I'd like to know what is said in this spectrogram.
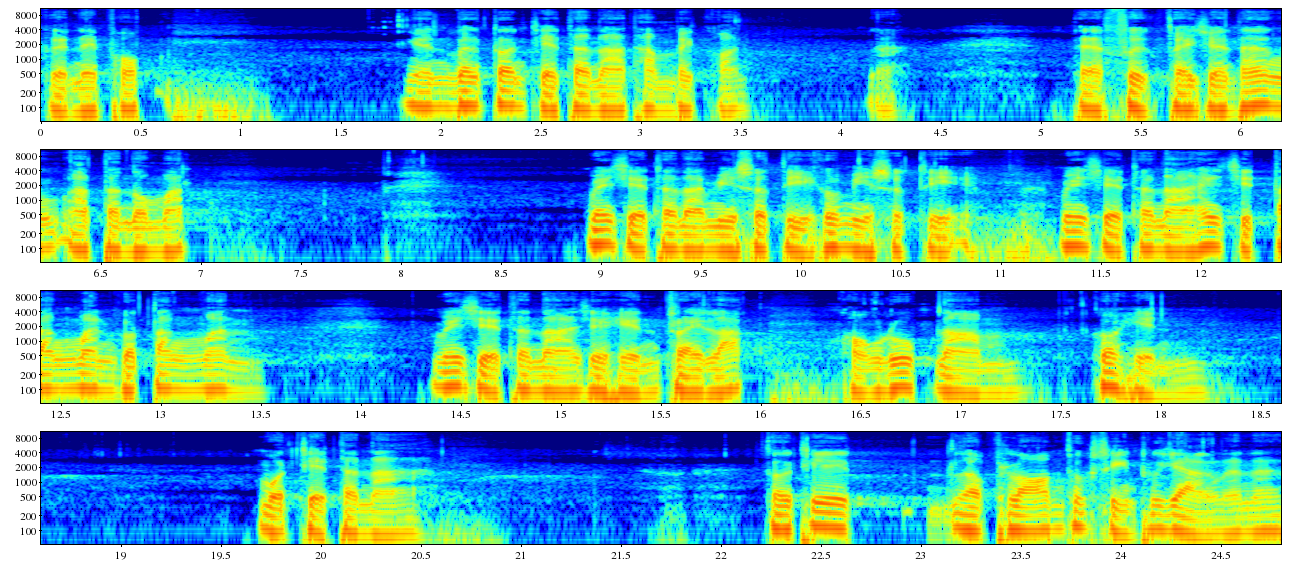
เกิดในภพงั้นเบื้องต้นเจตนาทำไปก่อนนะแต่ฝึกไปจนทั้งอัตโนมัติ ไม่เจตนามีสติก็มีสติ ไม่เจตนาให้จิตตั้งมั่นก็ตั้งมั่น ไม่เจตนาจะเห็นไตรลักษณ์ของรูปนามก็เห็น หมดเจตนา ตรงที่เราพร้อมทุกสิ่งทุกอย่างแล้วนะ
